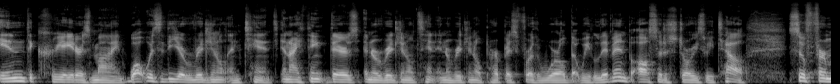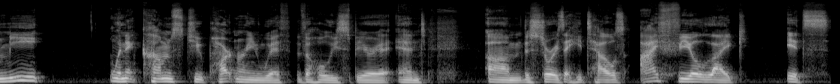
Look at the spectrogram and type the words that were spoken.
in the creator's mind? What was the original intent? And I think there's an original intent and original purpose for the world that we live in, but also the stories we tell. So for me, when it comes to partnering with the Holy Spirit and um, the stories that he tells, I feel like it's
